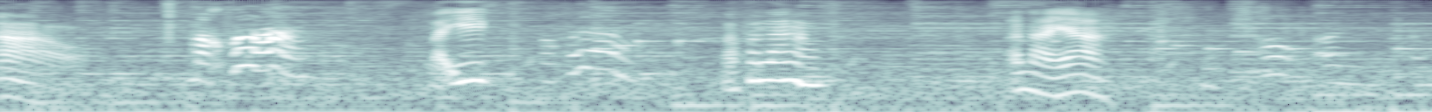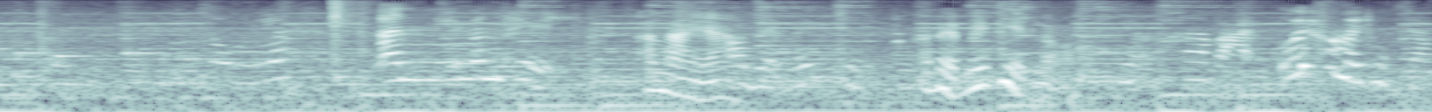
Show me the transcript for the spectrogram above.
อ้าวหมักฝรั่งอะไรอีกหมักฝรั่งมะฝรั่งอันไหนอะหนูชอบอันอันตรงเนี้ยอันนี้มันเผ็ดอันไหนอะเอาแบบไม่เผ็ดเอาแบบไม่เผ็ดเหรอเนี่ยห้าบาทอุ้ยทำไมถูกจัง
